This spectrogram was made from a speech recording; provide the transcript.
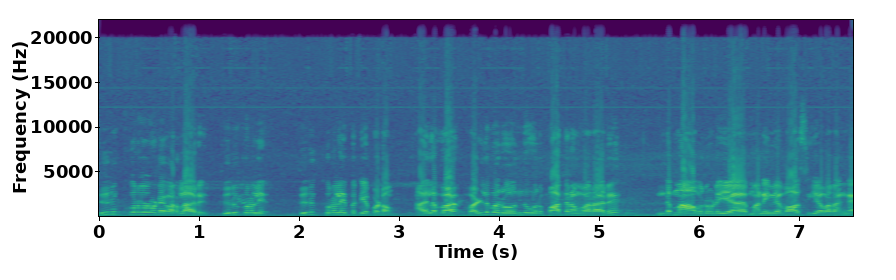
திருக்குறளுடைய வரலாறு திருக்குறள் திருக்குறளை பற்றிய படம். அதில் வ வள்ளுவர் வந்து ஒரு பாத்திரம் வராரு. இந்தம்மா அவருடைய மனைவியை வாசிக்க வராங்க.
